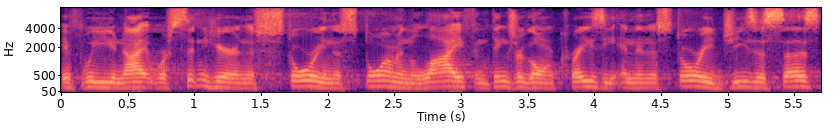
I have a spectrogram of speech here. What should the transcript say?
if we unite. We're sitting here in this story, in this storm, in life, and things are going crazy. And in the story, Jesus says,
